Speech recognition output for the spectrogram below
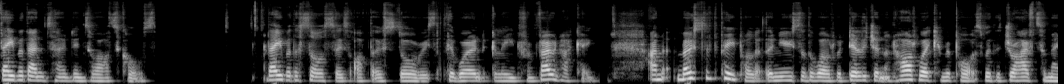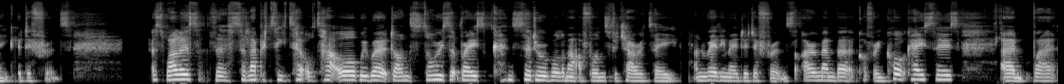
They were then turned into articles. They were the sources of those stories. They weren't gleaned from phone hacking. And most of the people at the News of the World were diligent and hardworking reporters with a drive to make a difference. As well as the celebrity tittle tattle, we worked on stories that raised considerable amount of funds for charity and really made a difference. I remember covering court cases um, where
